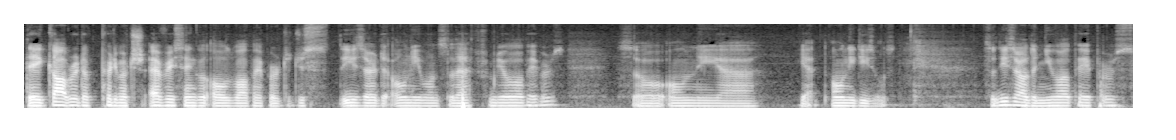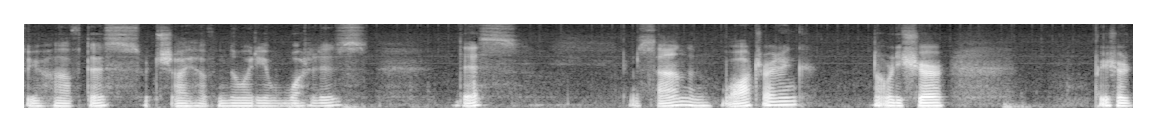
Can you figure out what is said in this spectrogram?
They got rid of pretty much every single old wallpaper. To just these are the only ones left from the old wallpapers. So only, uh, yeah, only these ones. So these are the new wallpapers. So you have this, which I have no idea what it is. This, from sand and water, I think. Not really sure. Pretty sure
